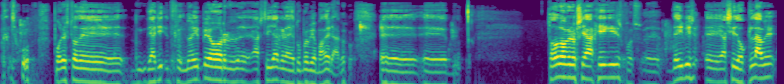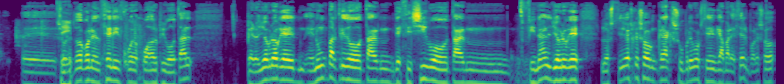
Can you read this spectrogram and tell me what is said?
Por esto de, de allí, no hay peor eh, astilla que la de tu propia madera, ¿no? todo lo que no sea Higgins, pues Davis ha sido clave, sobre todo con el Zenit fue el jugador pivotal pero yo creo que en un partido tan decisivo, tan final, yo creo que los tíos que son cracks supremos tienen que aparecer. Por eso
